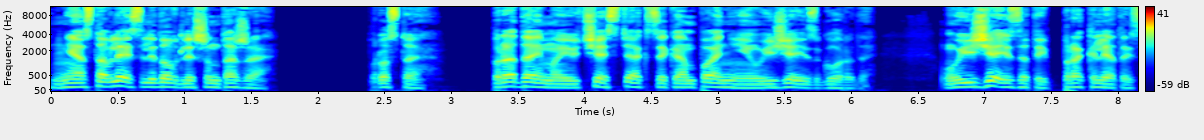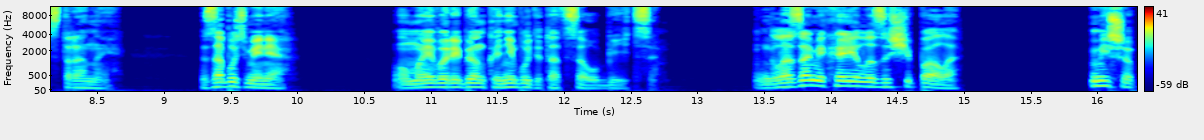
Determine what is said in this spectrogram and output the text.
не оставляй следов для шантажа. Просто продай мою часть акций компании и уезжай из города. Уезжай из этой проклятой страны. Забудь меня. У моего ребенка не будет отца-убийцы. Глаза Михаила защипало. «Миша,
